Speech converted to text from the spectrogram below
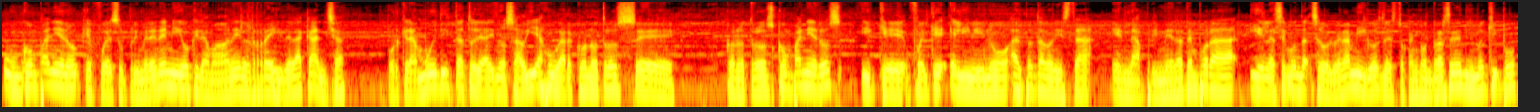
un compañero que fue su primer enemigo, que llamaban el rey de la cancha, porque era muy dictatorial y no sabía jugar con otros, eh, con otros compañeros, y que fue el que eliminó al protagonista en la primera temporada y en la segunda se vuelven amigos, les toca encontrarse en el mismo equipo.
